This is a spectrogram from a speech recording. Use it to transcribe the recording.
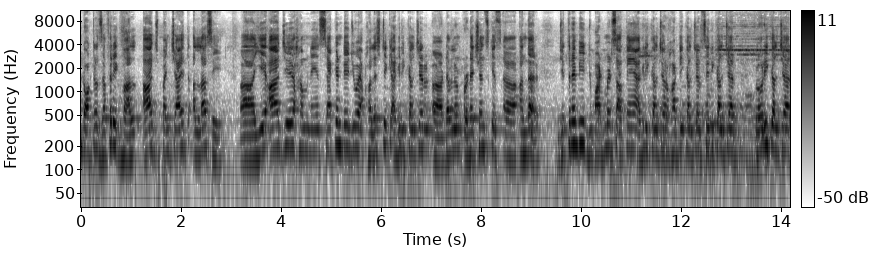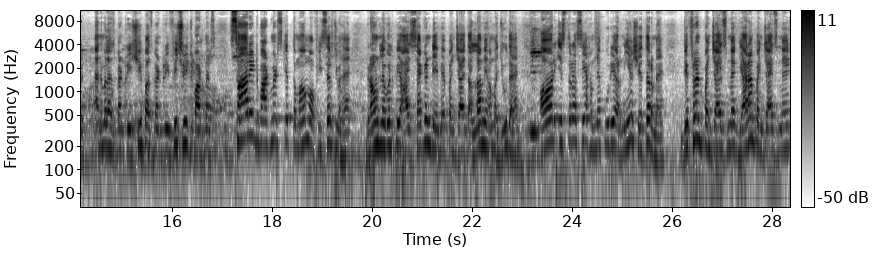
डॉक्टर जफ़र इकबाल आज पंचायत अल्लाह से ये आज हमने सेकंड डे जो है होलिस्टिक एग्रीकल्चर डेवलपमेंट प्रोडक्शंस के अंदर जितने भी डिपार्टमेंट्स आते हैं agriculture horticulture sericulture floriculture animal husbandry sheep husbandry fisheries departments सारे डिपार्टमेंट्स के तमाम ऑफिसर जो हैं ग्राउंड लेवल पे आज सेकंड डे में पंचायत अल्लाह में हम मौजूद हैं। और इस तरह से हमने पूरे अरनिया क्षेत्र में डिफरेंट पंचायत में 11 पंचायत में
